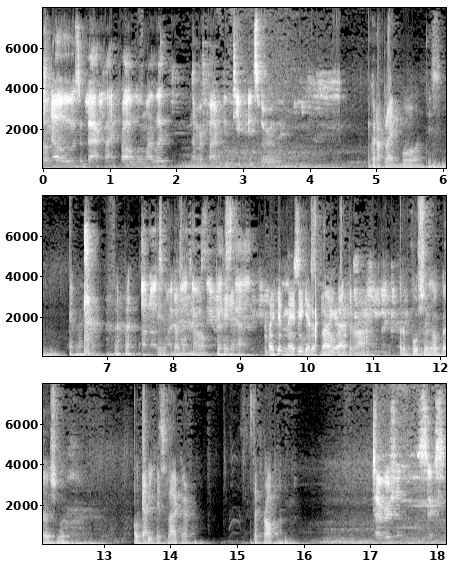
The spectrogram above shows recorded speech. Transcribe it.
So- No, it was a backline problem. I let number five get DP'd so early. I'm gonna play more on this. Oh no, it's He my fault. doesn't know. was the internet Yeah. They could maybe get a No, flag when out. run. They're pushing our base now. I'll Can't beat. flagger. That's the problem. Diversion six.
